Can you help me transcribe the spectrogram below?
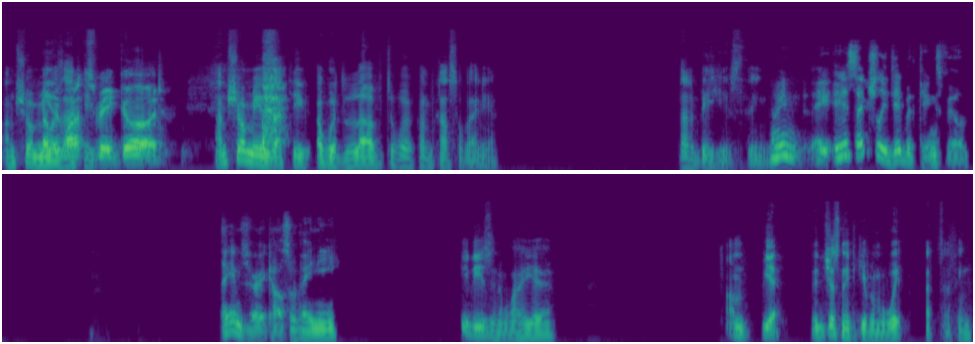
I'm sure But we want it to be good. I'm sure Miyazaki I would love to work on Castlevania. That'd be his thing. I mean, he he essentially did with King's Field. That game's very Castlevania. It is in a way, yeah. Um, yeah. You just need to give him a whip. That's the thing.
